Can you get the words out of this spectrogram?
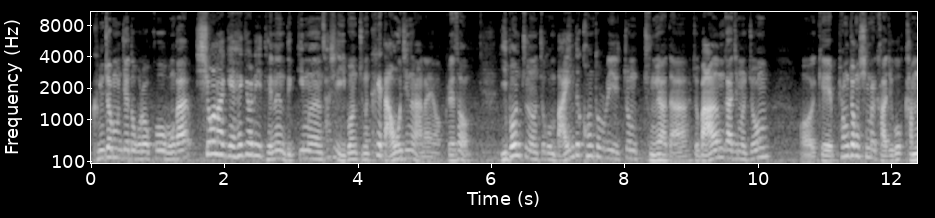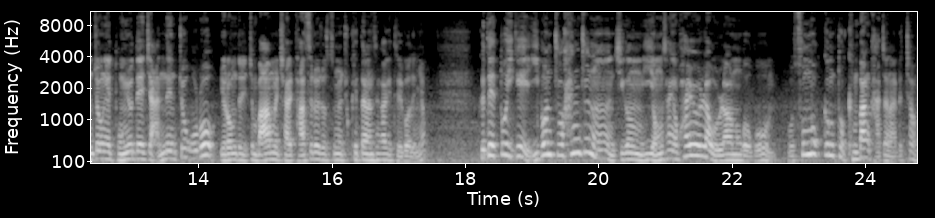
금전 문제도 그렇고 뭔가 시원하게 해결이 되는 느낌은 사실 이번 주는 크게 나오지는 않아요. 그래서 이번 주는 조금 마인드 컨트롤이 좀 중요하다. 좀 마음가짐을 좀 어, 이렇게 평정심을 가지고 감정에 동요되지 않는 쪽으로 여러분들이 좀 마음을 잘 다스려줬으면 좋겠다는 생각이 들거든요. 근데 또 이게 이번 주 한 주는 지금 이 영상이 화요일 날 올라오는 거고 뭐 수목금토 금방 가잖아? 그러니까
